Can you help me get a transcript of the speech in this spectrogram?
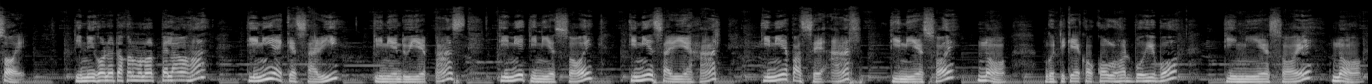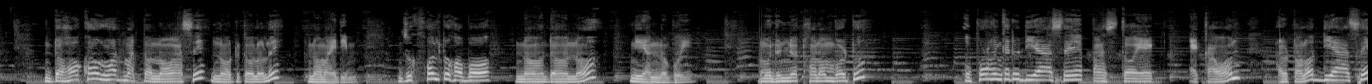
ছয়। তিনি ঘৰ নেতাখন মনত পেলাওঁ আহা। তিনি একে চাৰি তিনিয়ে দুইয়ে পাঁচ তিনিয়ে তিনিয়ে ছয় তিনিয়ে চাৰিয়ে সাত তিনিয়ে পাঁচে আঠ তিনিয়ে ছয় ন গতিকে এককৰ ঘৰত বহিব তিনিয়ে ছয় ন দহকৰ ঘৰত মাত্ৰ ন আছে নটো তললৈ নমাই দিম যোগফলটো হ'ব ন দহ ন নিৰান্নব্বৈ মূৰ্ধন্য থ নম্বৰটো ওপৰ সংখ্যাটো দিয়া আছে পাঁচ দহ এক একাৱন্ন আৰু তলত দিয়া আছে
